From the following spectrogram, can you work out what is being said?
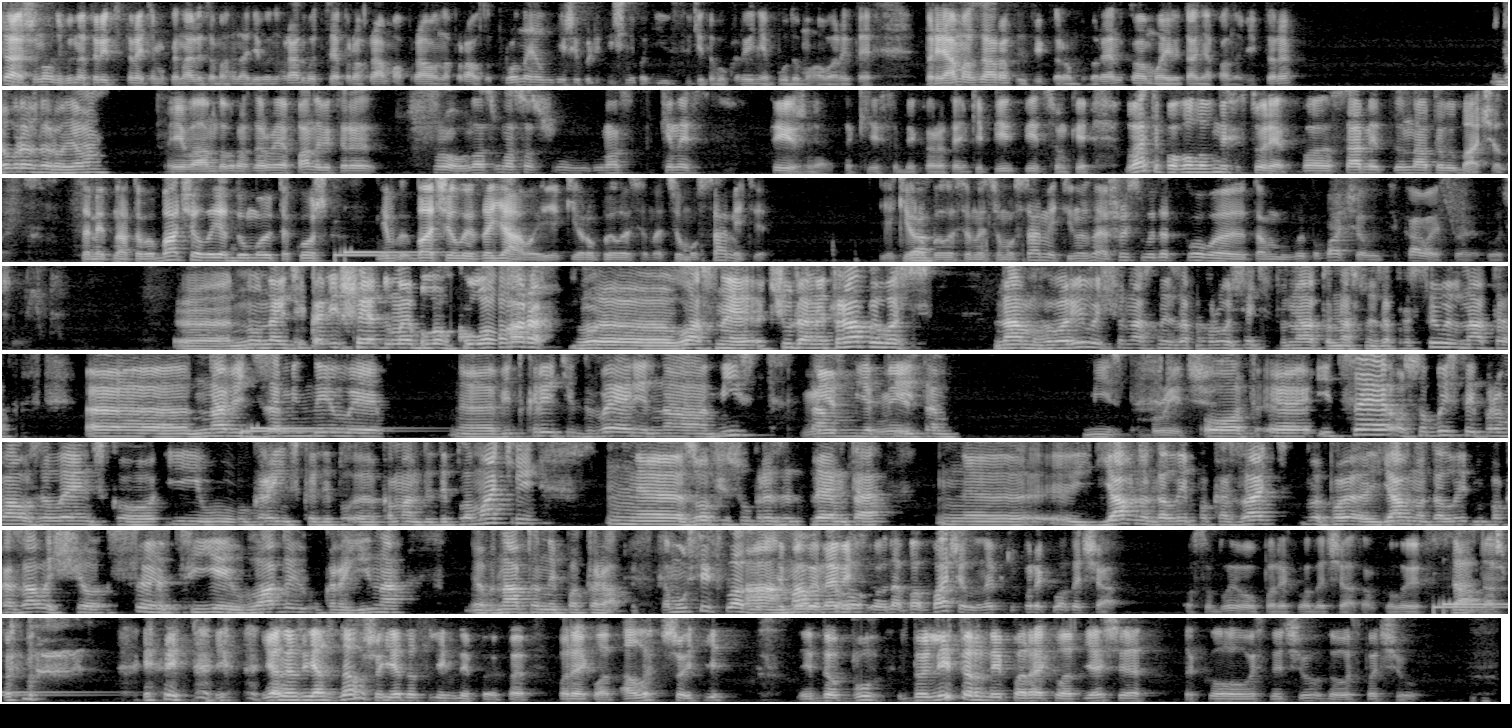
Вітаю, шановні. Ви на 33-му каналі за Геннадій Виноградова. Це програма Право на правду про найголовніші політичні події в світі та в Україні. Будемо говорити прямо зараз із Віктором Бобренко. Моє вітання, пане Вікторе. Доброго здоров'я вам. І вам доброго здоров'я. Пане Вікторе, що у нас у нас у нас кінець тижня, такі собі коротенькі підсумки. Давайте по головних історіях. Бо Саміт НАТО ви бачили. Саміт НАТО ви бачили. Я думаю, також ви бачили заяви, які робилися на цьому саміті. Які Так. робилися на цьому саміті. Не знаю, щось видаткове там ви побачили. Цікава історія була чи ні? Е, ну, найцікавіше, я думаю, було в кулуарах. Е, власне, чуда не трапилось. Нам говорили, що нас не запросять в НАТО, нас не запросили в НАТО. Е, навіть замінили відкриті двері на міст, там, Міст, який міст. там міст. От е, і це особистий провал Зеленського і української дипл- е, команди дипломатії е, з офісу президента. Е, Явно дали показати, явно дали показали, що з цією владою Україна в НАТО не потрапить. Там у всіх складності А, були навіть того- бачили навіть у перекладача. Особливо у перекладача, там, коли Да. наш я, не я знав, що є дослівний пе- пе- переклад, але що є і до, долітерний переклад, я ще такого ось не чув, ну ось почув.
